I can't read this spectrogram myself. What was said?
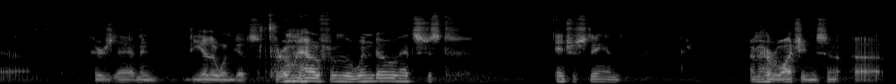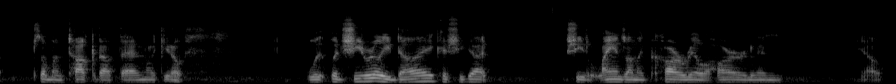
uh, there's that, and then the other one gets thrown out from the window. That's just interesting, and I remember watching some. Uh, someone talk about that and like you know would, would she really die? Because she got she lands on the car real hard and then you know.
